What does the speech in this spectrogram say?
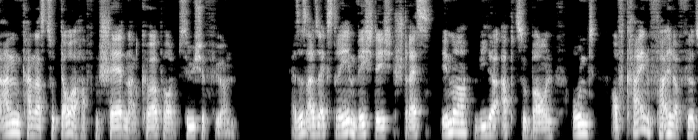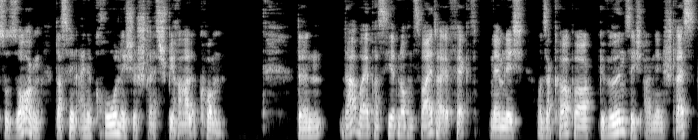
dann kann das zu dauerhaften Schäden an Körper und Psyche führen. Es ist also extrem wichtig, Stress immer wieder abzubauen und auf keinen Fall dafür zu sorgen, dass wir in eine chronische Stressspirale kommen. Denn dabei passiert noch ein zweiter Effekt, nämlich unser Körper gewöhnt sich an den Stress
